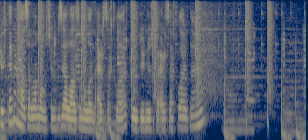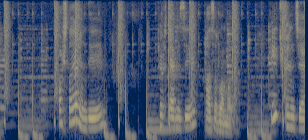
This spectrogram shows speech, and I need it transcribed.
Köftəni hazırlamaq üçün bizə lazım olan ərzaqlar gördüyünüz bu ərzaqlardır. Başlayaq indi köftəmizi hazırlamağa. İlk öncə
